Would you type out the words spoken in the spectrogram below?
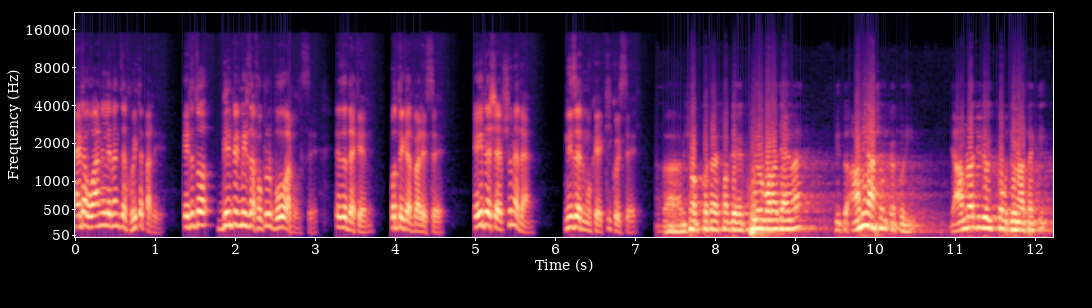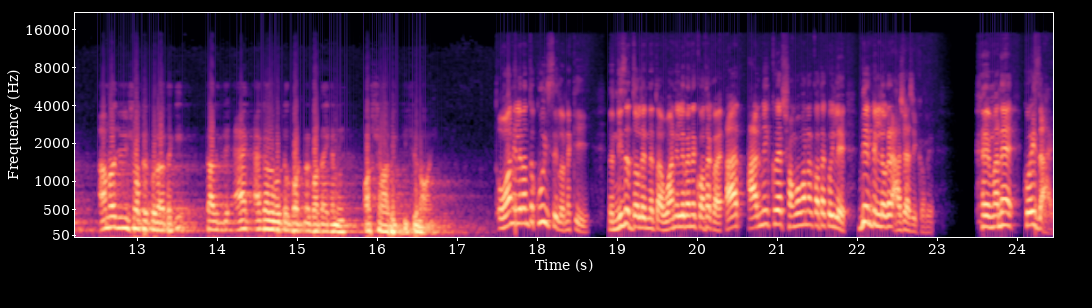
এটা ওয়ান ইলেভেন যে হইতে পারে এটা তো বিএনপি মির্জা ফখরুল বহুবার বলছে। এই যে দেখেন পত্রিকাত বাড়িছে এইটা সাহেব শুনে দেন নিজের মুখে কি কইছে? সব কথা সব জায়গায় খুলে বলা যায় না কিন্তু আমি আশঙ্কা করি যে আমরা যদি ঐক্যবদ্ধ না থাকি আমরা যদি সতর্ক না থাকি তাহলে কিন্তু এক এগারো মতো ঘটনা ঘটা এখানে অস্বাভাবিক কিছু নয়। ওয়ান ইলেভেন তো কুইছিল নাকি? তো নিজের দলের নেতা ওয়ান ইলেভেনের কথা কয়। আর আর্মি কুয়ের সম্ভাবনার কথা কইলে বিএনপির লোকের হাসাহাসি করে। মানে কই যায়?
